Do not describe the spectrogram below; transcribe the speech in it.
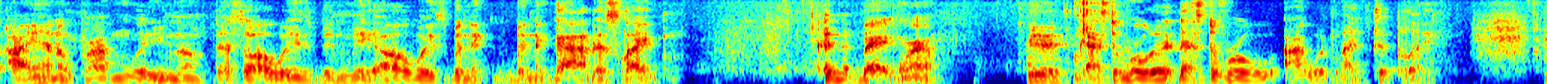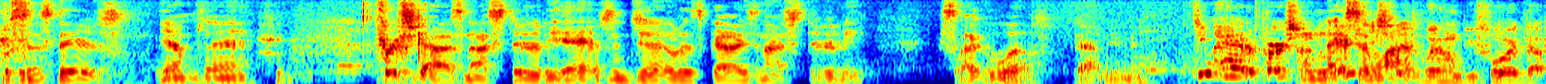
I ain't had no problem with you know. That's always been me. I always been a, been a guy that's like in the background. yeah, That's the role. That, that's the role I would like to play. But since there's, you know what I'm saying? This guy's not sturdy. Abs in jail. This guy's not sturdy. It's like who else? Got me, man. you had a personal relationship with him before though.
